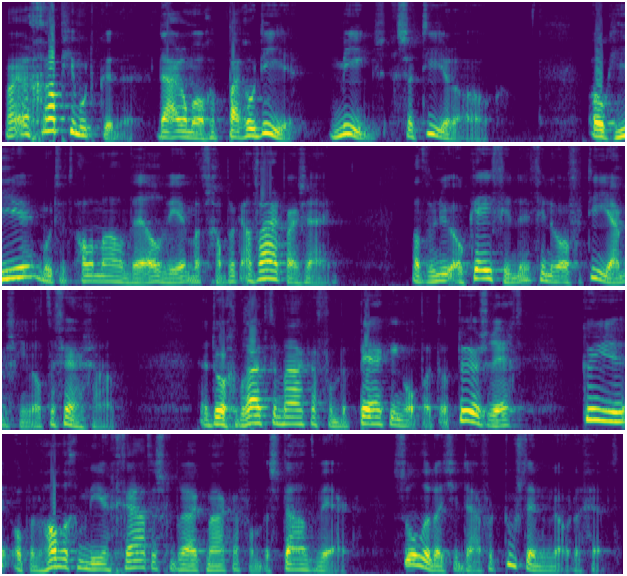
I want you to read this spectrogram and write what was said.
Maar een grapje moet kunnen, daarom mogen parodieën, memes en satire ook. Ook hier moet het allemaal wel weer maatschappelijk aanvaardbaar zijn. Wat we nu oké vinden, vinden we over tien jaar misschien wel te ver gaan. En door gebruik te maken van beperkingen op het auteursrecht kun je op een handige manier gratis gebruik maken van bestaand werk, zonder dat je daarvoor toestemming nodig hebt.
